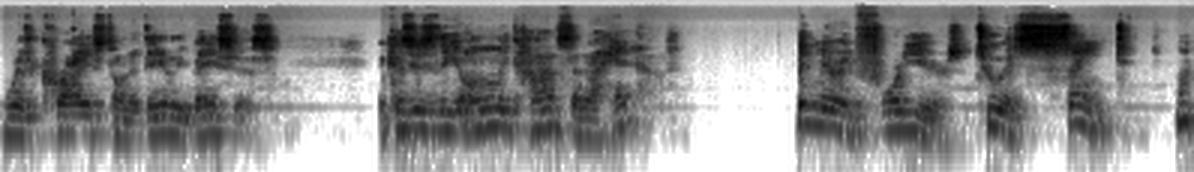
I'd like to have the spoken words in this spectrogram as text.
with Christ on a daily basis because he's the only constant I have. Been married 40 years to a saint.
